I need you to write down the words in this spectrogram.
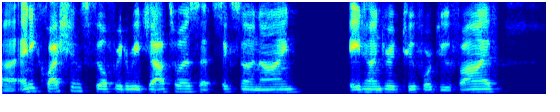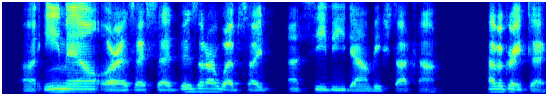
Uh, any questions, feel free to reach out to us at 609 800 2425, uh, email, or as I said, visit our website, cbdownbeach.com. Have a great day.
